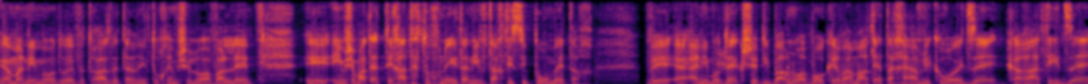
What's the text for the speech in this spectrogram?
גם אני מאוד אוהב את רז ואת הניתוחים שלו, אבל אה, אה, אם שמעת את פתיחת התוכנית, אני הבטחתי סיפור מתח. ואני מודה, כשדיברנו הבוקר ואמרתי, אתה חייב לקרוא את זה, קראתי את זה.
